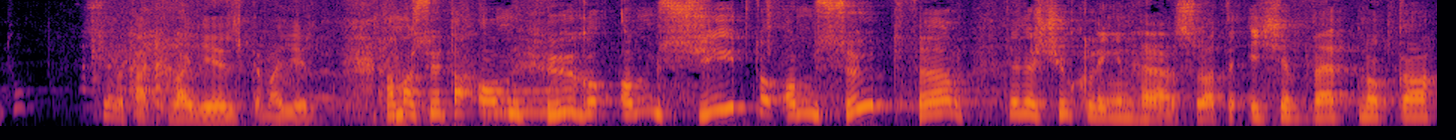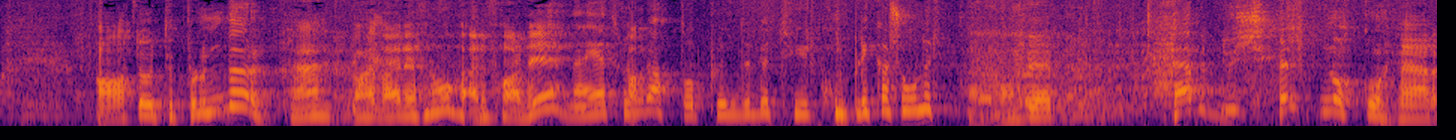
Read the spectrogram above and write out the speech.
Eh, 37,2. Takk, hva gildt, hva gildt. Man må sutte om hug og om syt og om sut før denne kyklingen her, så at det ikke vet noe attåtplunder. Hæ? Hva, hva er det for noe? Er det farlig? Nei, jeg tror attåtplunder betyr komplikasjoner. Eh, har du kjent noe her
